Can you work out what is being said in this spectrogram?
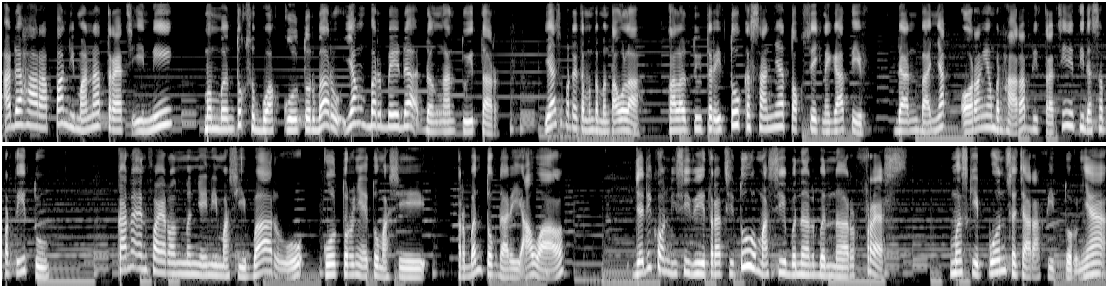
ada harapan di mana Threads ini membentuk sebuah kultur baru yang berbeda dengan Twitter. Ya seperti teman-teman tahu lah, kalau Twitter itu kesannya toxic negatif dan banyak orang yang berharap di Threads ini tidak seperti itu. Karena environmentnya ini masih baru, kulturnya itu masih terbentuk dari awal, jadi kondisi di Threads itu masih benar-benar fresh. Meskipun secara fiturnya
